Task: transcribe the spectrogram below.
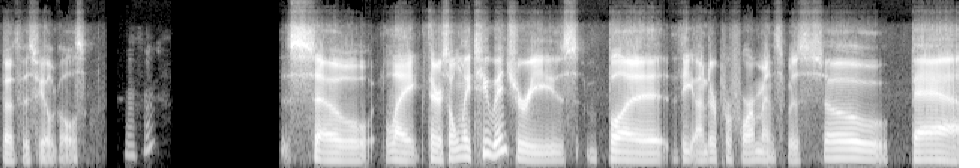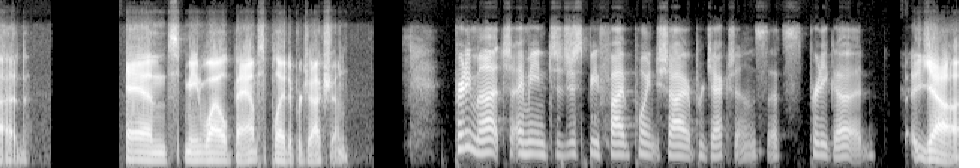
both of his field goals. Mhm. So, like, there's only two injuries, but the underperformance was so bad. And meanwhile, Bamps played a projection. Pretty much. I mean, to just be five points shy of projections, that's pretty good. Yeah,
